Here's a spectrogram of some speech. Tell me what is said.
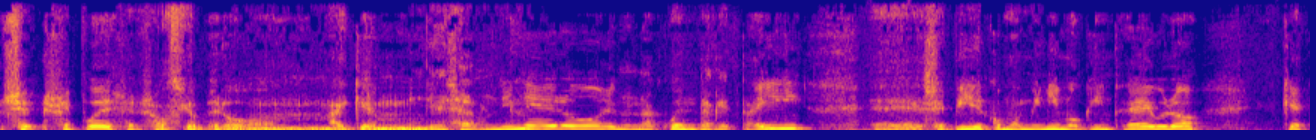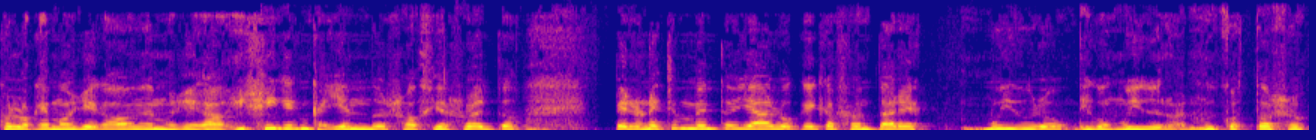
se, se puede ser socio, pero mm, hay que ingresar un dinero en una cuenta que está ahí, eh, se pide como mínimo 15 euros, que es con lo que hemos llegado, donde hemos llegado, y siguen cayendo socios sueltos, pero en este momento ya lo que hay que afrontar es muy duro, digo muy duro, es muy costoso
